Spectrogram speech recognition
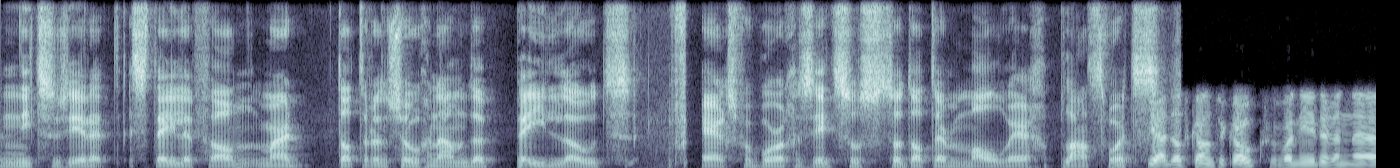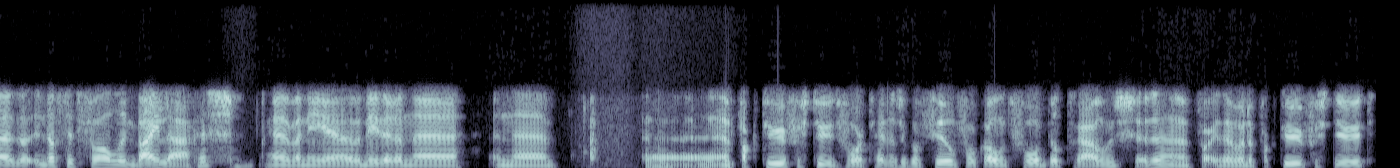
niet zozeer het stelen van, maar dat er een zogenaamde payload ergens verborgen zit, zodat er malware geplaatst wordt? Ja, dat kan natuurlijk ook. Wanneer er een, en dat zit vooral in bijlages. wanneer, wanneer er een, een een factuur verstuurd wordt. Hè. Dat is ook een veel voorkomend voorbeeld trouwens. Er wordt een factuur verstuurd.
